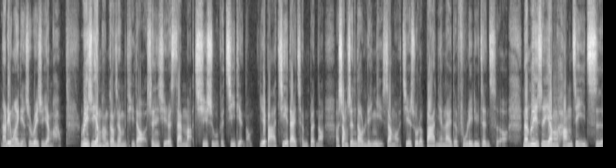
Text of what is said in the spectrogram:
那另外一点是瑞士央行，瑞士央行刚才我们提到升息了三码七十五个基点哦，也把借贷成本呢啊上升到零以上哦，结束了八年来的负利率政策哦。那瑞士央行这一次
